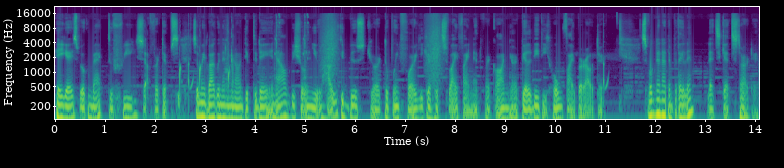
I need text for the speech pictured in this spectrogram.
Hey guys, welcome back to Free Software Tips. So may bago na naman akong tip today and I'll be showing you how you could boost your 2.4 GHz Wi-Fi network on your PLDT home fiber router. So wag na natin patagalin, let's get started.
